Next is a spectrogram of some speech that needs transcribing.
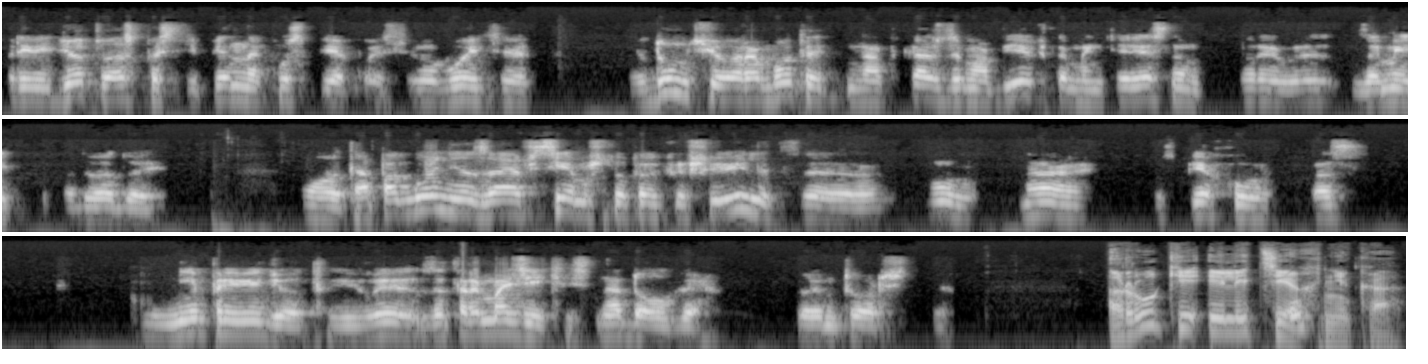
приведет вас постепенно к успеху. Если вы будете вдумчиво работать над каждым объектом интересным, который вы заметите под водой. Вот. А погоня за всем, что только шевелится, ну, на успеху вас не приведет, и вы затормозитесь надолго в своем творчестве. Руки или техника?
